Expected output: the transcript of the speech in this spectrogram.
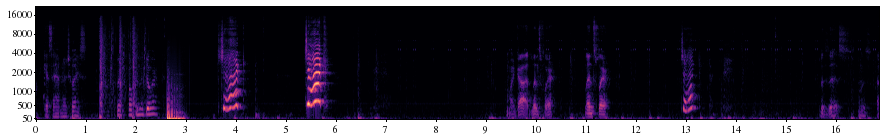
I guess I have no choice. Open the door. Jack! Jack! Oh my god, lens flare. Lens flare. Jack? What is this? What is, oh.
